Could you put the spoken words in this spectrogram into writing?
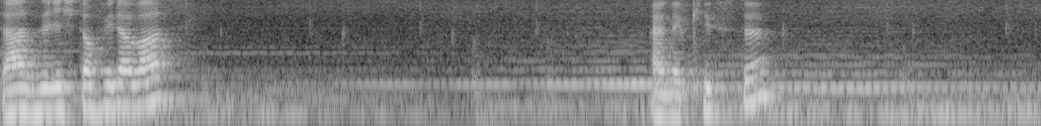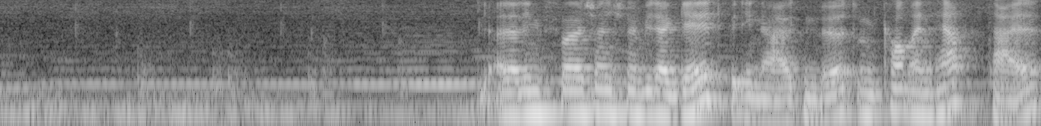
Da sehe ich doch wieder was eine Kiste. Die allerdings wahrscheinlich schon wieder Geld beinhalten wird und kaum ein Herzteil.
